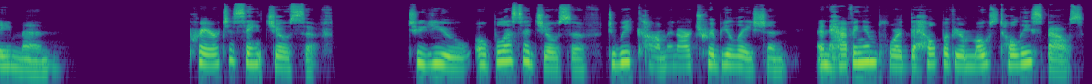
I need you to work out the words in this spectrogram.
Amen. Prayer to Saint Joseph. To you, O blessed Joseph, do we come in our tribulation, and having implored the help of your most holy spouse,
